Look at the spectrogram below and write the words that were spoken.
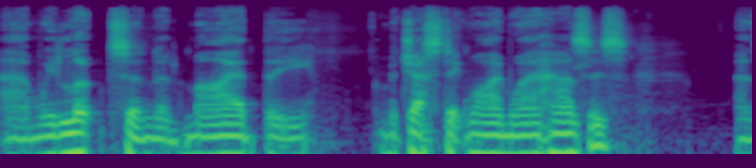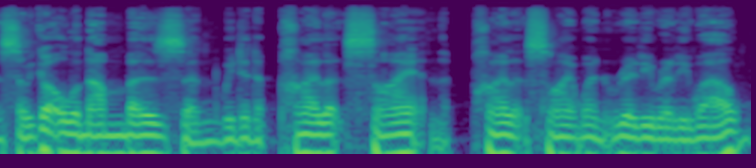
And we looked and admired the majestic wine warehouses. And so we got all the numbers and we did a pilot site, and the pilot site went really, really well.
